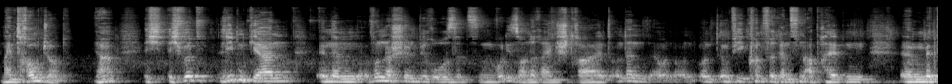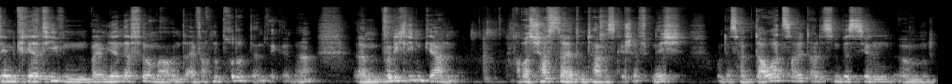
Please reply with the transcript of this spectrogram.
mein Traumjob. Ja, ich, ich würde liebend gern in einem wunderschönen Büro sitzen, wo die Sonne reinstrahlt und dann und, und irgendwie Konferenzen abhalten äh, mit den Kreativen bei mir in der Firma und einfach nur Produkte entwickeln. Ja? Ähm, würde ich liebend gern. Aber das schaffst du halt im Tagesgeschäft nicht. Und deshalb dauert es halt alles ein bisschen. Ähm,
